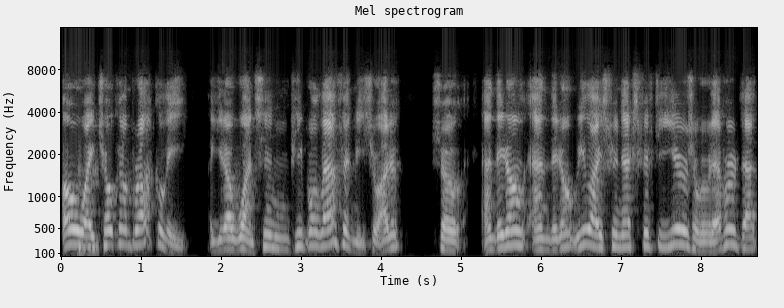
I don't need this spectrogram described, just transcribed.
Oh, I mm-hmm. choke on broccoli, you know, once, and people laugh at me. So I don't. So and they don't and they don't realize for the next fifty years or whatever that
